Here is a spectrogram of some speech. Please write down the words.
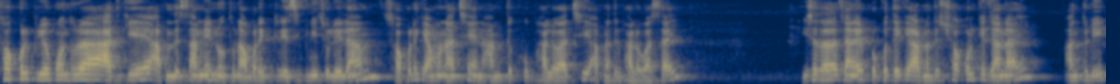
সকল প্রিয় বন্ধুরা, আজকে আপনাদের সামনে নতুন আবার একটি রেসিপি নিয়ে চলে এলাম। সকলে কেমন আছেন? আমি তো খুব ভালো আছি, আপনাদের ভালোবাসায়। ঈশা দাদা চ্যানেলের পক্ষ থেকে আপনাদের সকলকে জানাই আন্তরিক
